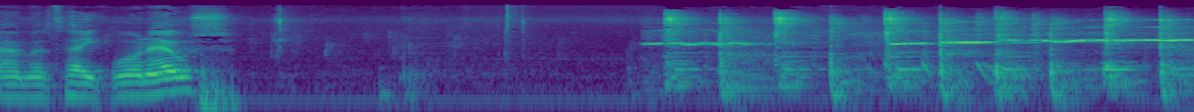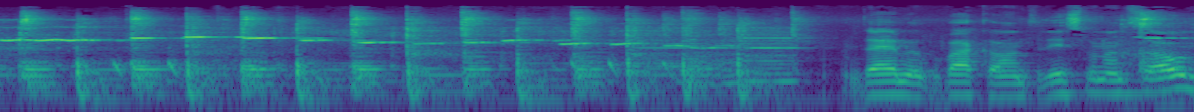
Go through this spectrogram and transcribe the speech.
Um, and we'll take one out. And then we'll go back onto this one and so on.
